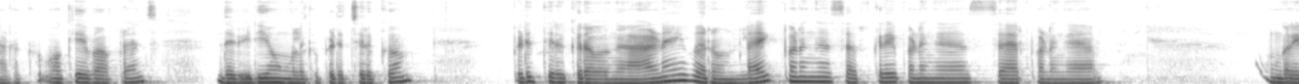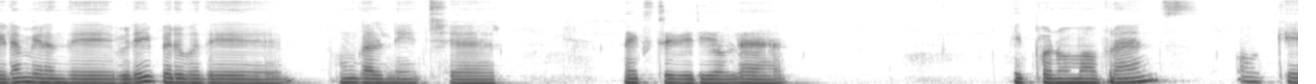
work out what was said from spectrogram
நடக்கும். ஓகேவா ஃப்ரெண்ட்ஸ் இந்த வீடியோ உங்களுக்கு பிடிச்சிருக்கும். பிடித்திருக்கிறவங்க அனைவரும் லைக் பண்ணுங்கள் சப்ஸ்கிரைப் பண்ணுங்கள் ஷேர் பண்ணுங்கள் உங்களிடமிருந்து விடை பெறுவது உங்கள் நேச்சர். நெக்ஸ்ட் வீடியோவில் மீட் பண்ணுவோமா ஃப்ரெண்ட்ஸ் ஓகே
